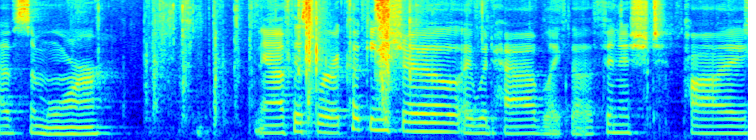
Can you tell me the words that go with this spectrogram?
have some more. Now, if this were a cooking show, I would have like the finished pie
